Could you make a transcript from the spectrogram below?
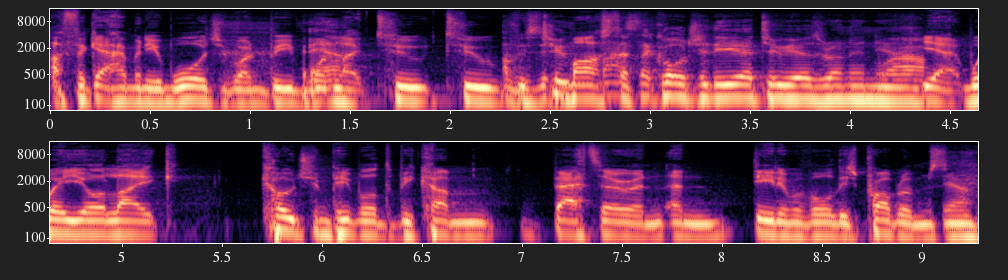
I forget how many awards you won, but you've won Yeah. like two two I've is it master, master coach of the year, two years running. Yeah. yeah, where you're like coaching people to become better and, and dealing with all these problems. Yeah.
